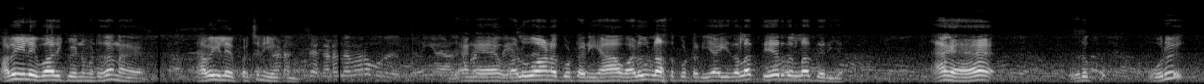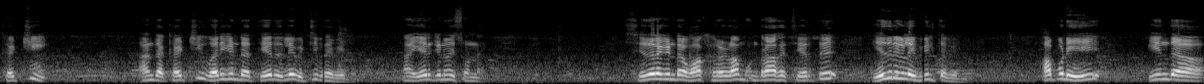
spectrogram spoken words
அவையில் விவாதிக்க வேண்டும் என்று தான் நாங்கள் அவையில் பிரச்சனை இருக்கணும் ஏங்க வலுவான கூட்டணியா வலுவில்லாத கூட்டணியா இதெல்லாம் தேர்தலாம் தெரியும். ஆக ஒரு ஒரு கட்சி அந்த கட்சி வருகின்ற தேர்தலில் வெற்றி பெற வேண்டும். நான் ஏற்கனவே சொன்னேன். சிதறுகின்ற வாக்குகளெல்லாம் ஒன்றாக சேர்த்து எதிரிகளை வீழ்த்த வேண்டும். அப்படி இந்த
